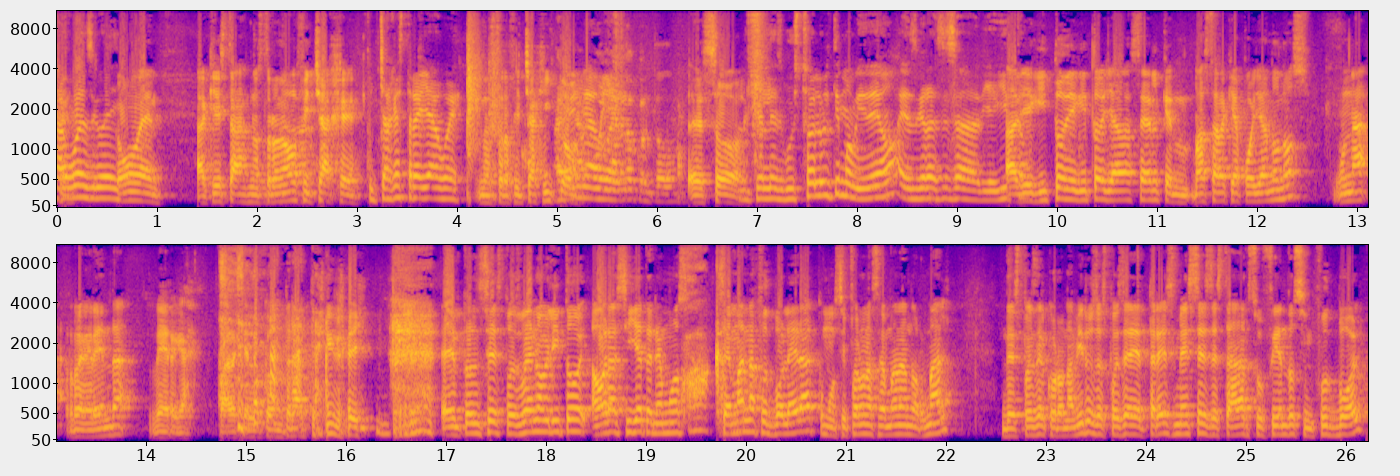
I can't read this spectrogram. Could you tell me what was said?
Aguas, güey. ¿Cómo ven? Aquí está, nuestro nuevo fichaje. Fichaje estrella, güey. Nuestro fichajito. Ahí viene. Apoyando con todo. Eso. El que les gustó el último video es gracias a Dieguito. A Dieguito, Dieguito ya va a ser el que va a estar aquí apoyándonos. Una reverenda verga para que lo contraten, güey. Entonces, pues bueno, Abelito, ahora sí ya tenemos Ah, semana futbolera como si fuera una semana normal. Después del coronavirus, después de tres meses de estar sufriendo sin fútbol,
